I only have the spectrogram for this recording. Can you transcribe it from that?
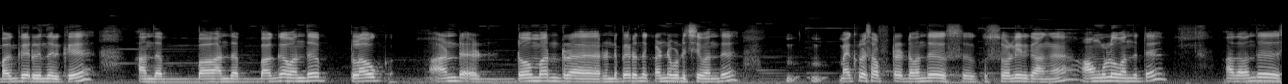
பக் இருந்திருக்கு. அந்த ப அந்த பக்கை வந்து ப்ளவுக் அண்ட் டோமர்ன்ற ரெண்டு பேர் வந்து கண்டுபிடிச்சி வந்து மைக்ரோசாஃப்ட்ட வந்து சொல்லியிருக்காங்க. அவங்களும் வந்துட்டு அதை வந்து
